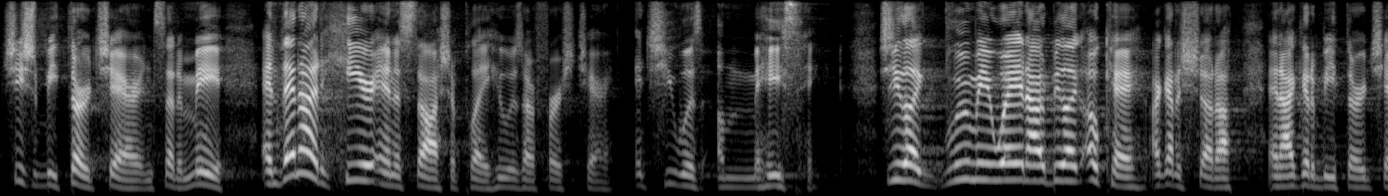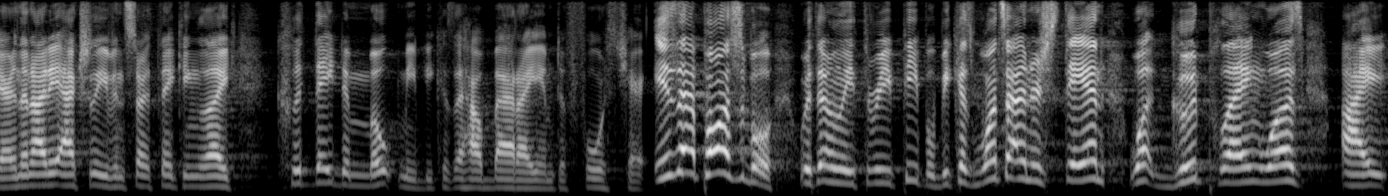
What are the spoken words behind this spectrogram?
She should be third chair instead of me. And then I'd hear Anastasia play, who was our first chair, and she was amazing. She like blew me away, and I would be like, okay, I gotta shut up, and I gotta be third chair. And then I'd actually even start thinking, like, could they demote me because of how bad I am to fourth chair? Is that possible with only three people? Because once I understand what good playing was, I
